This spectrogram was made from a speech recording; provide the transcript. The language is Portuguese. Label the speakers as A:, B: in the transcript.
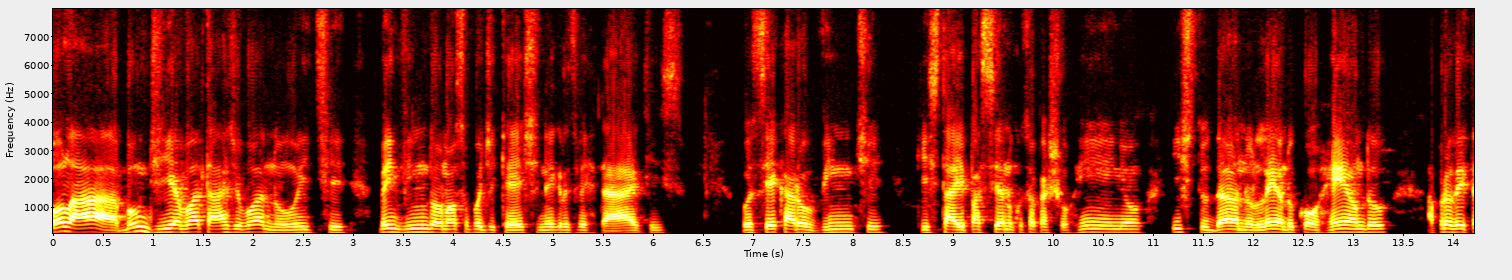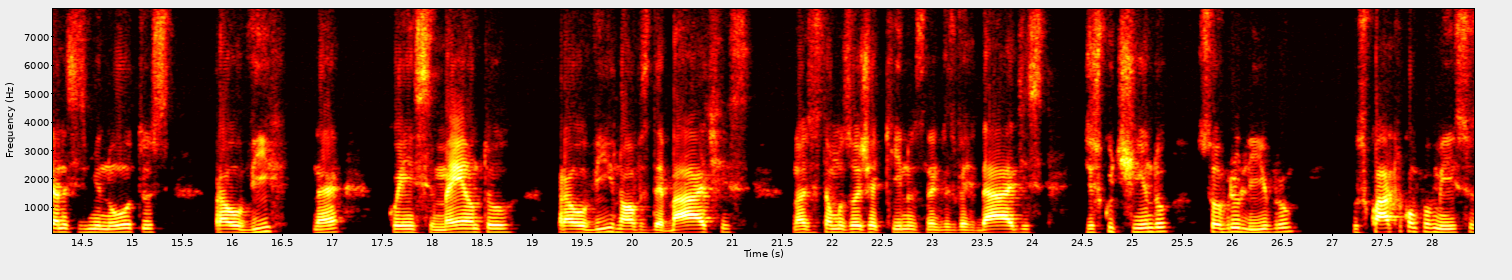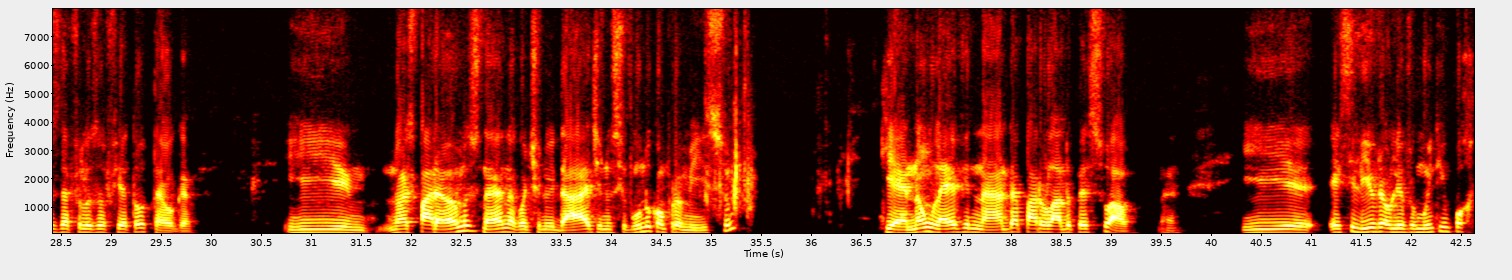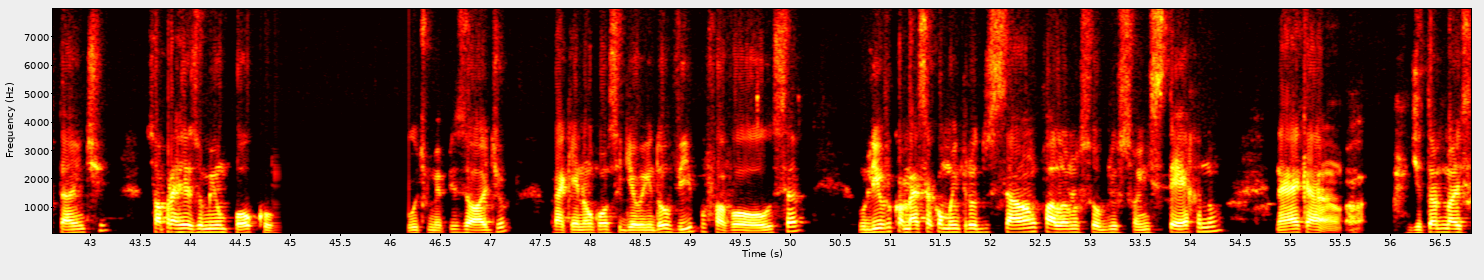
A: Olá, bom dia, boa tarde, boa noite. Bem-vindo ao nosso podcast Negras Verdades. Você, caro ouvinte, que está aí passeando com seu cachorrinho, estudando, lendo, correndo, aproveitando esses minutos para ouvir, né, conhecimento, para ouvir novos debates. Nós estamos hoje aqui nos Negras Verdades discutindo sobre o livro Os Quatro Compromissos da Filosofia Toltelga. E nós paramos né, na continuidade no segundo compromisso, que é não leve nada para o lado pessoal. Né? E esse livro é um livro muito importante, só para resumir um pouco o último episódio, para quem não conseguiu ainda ouvir, por favor, ouça. O livro começa com uma introdução falando sobre o sonho externo, né, que é, de tanto nós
